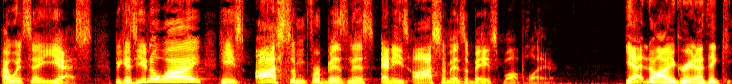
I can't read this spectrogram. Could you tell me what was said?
I would say yes. Because you know why? He's awesome for business and he's awesome as a baseball player. Yeah, no, I agree. I think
